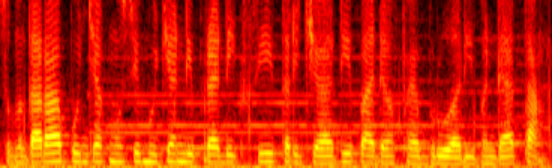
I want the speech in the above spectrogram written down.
Sementara puncak musim hujan diprediksi terjadi pada Februari mendatang.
